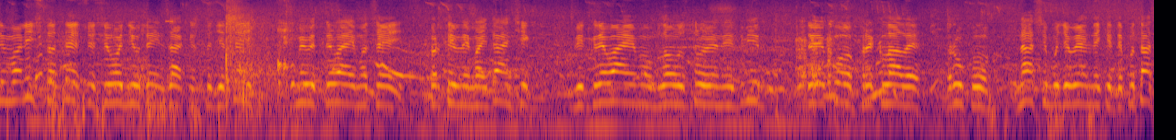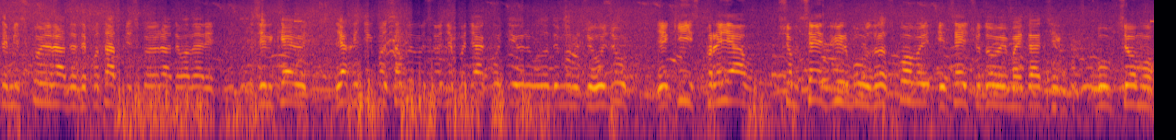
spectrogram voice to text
Символічно те, що сьогодні в День захисту дітей ми відкриваємо цей спортивний майданчик, відкриваємо благоустроєний двір, до якого приклали руку наші будівельники, депутати міської ради, депутат міської ради Валерій Зінкевич. Я хотів би особливо сьогодні подякувати Ігорю Володимировичу Гузю, який сприяв, щоб цей двір був зразковий і цей чудовий майданчик був в цьому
